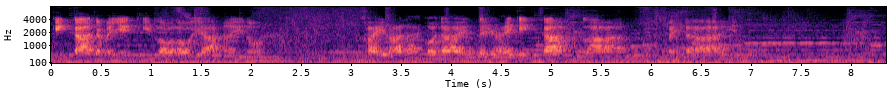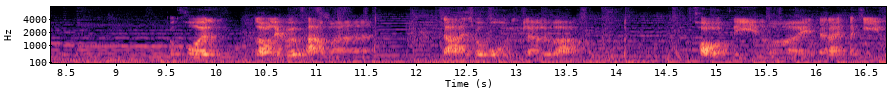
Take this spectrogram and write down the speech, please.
เก่งก้าจะมาแย่งคลิปเราเราอยากให้เนาะ ใครลาได้ก็ได้ แต่อย่าให้เก่งกล้าลาไปได้ ทุกคนเราเลเวลสามมา จะชั่วโมงหนึ่งแล้วหรือเปล่า ขอสี่หน่อย จะได้สกิล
